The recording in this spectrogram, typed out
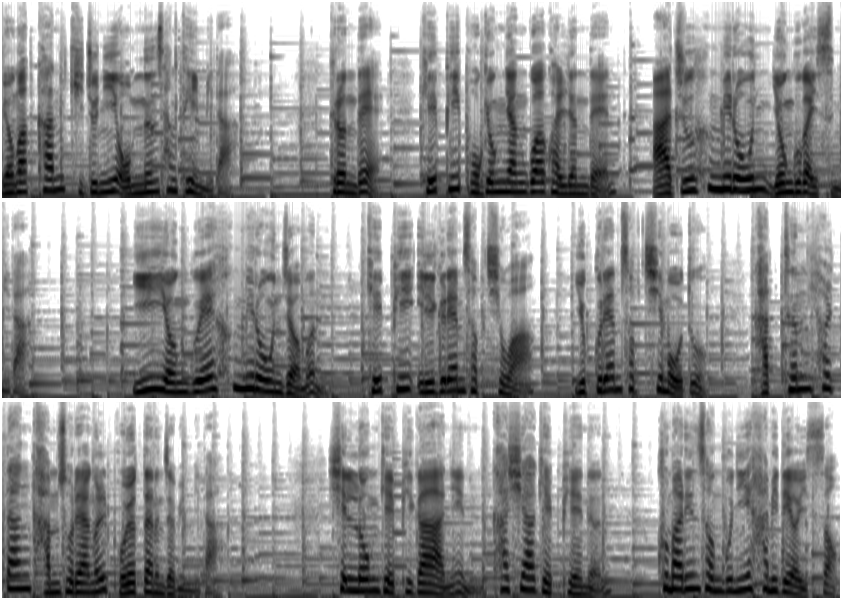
명확한 기준이 없는 상태입니다. 그런데 계피 복용량과 관련된 아주 흥미로운 연구가 있습니다. 이 연구의 흥미로운 점은 계피 1g 섭취와 6g 섭취 모두 같은 혈당 감소량을 보였다는 점입니다. 실롱 계피가 아닌 카시아 계피에는 쿠마린 성분이 함유되어 있어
